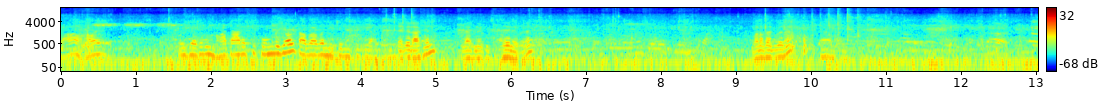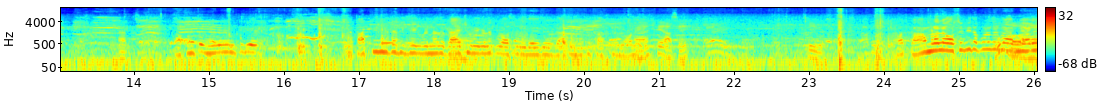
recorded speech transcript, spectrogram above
যা হয় ওই যতক্ষণ ভাত আর একটু কমবে জল তারপর আবার নিচে নিচে দিয়ে এটা রাখেন তাহলে আপনি কিছু খেয়ে নেবেন হ্যাঁ? ভালো থাকবেন হ্যাঁ? হ্যাঁ আচ্ছা। এখন তো ভেবে নিচ্ছি যে কাশ্মীরটা দিয়ে দেখবেন না তো গায়ে চলে গেলে পুরো অসুবিধা হয়ে যাবে গাছে নিচে কাশ্মীর অনেক হ্যাঁ সে আছে। ঠিক আছে। আর কামড়ালে অসুবিধা করে দেবে আপনি আরে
